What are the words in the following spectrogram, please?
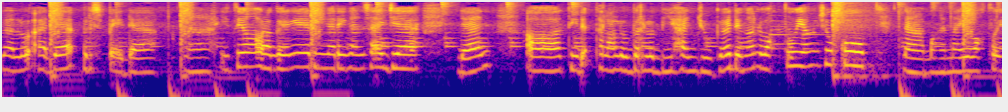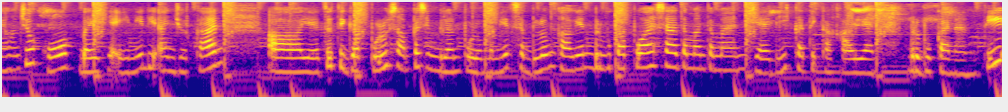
lalu ada bersepeda. Nah itu yang olahraganya ringan-ringan saja dan uh, tidak terlalu berlebihan juga dengan waktu yang cukup. Nah mengenai waktu yang cukup baiknya ini dianjurkan uh, yaitu 30 sampai 90 menit sebelum kalian berbuka puasa teman-teman. Jadi ketika kalian berbuka nanti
